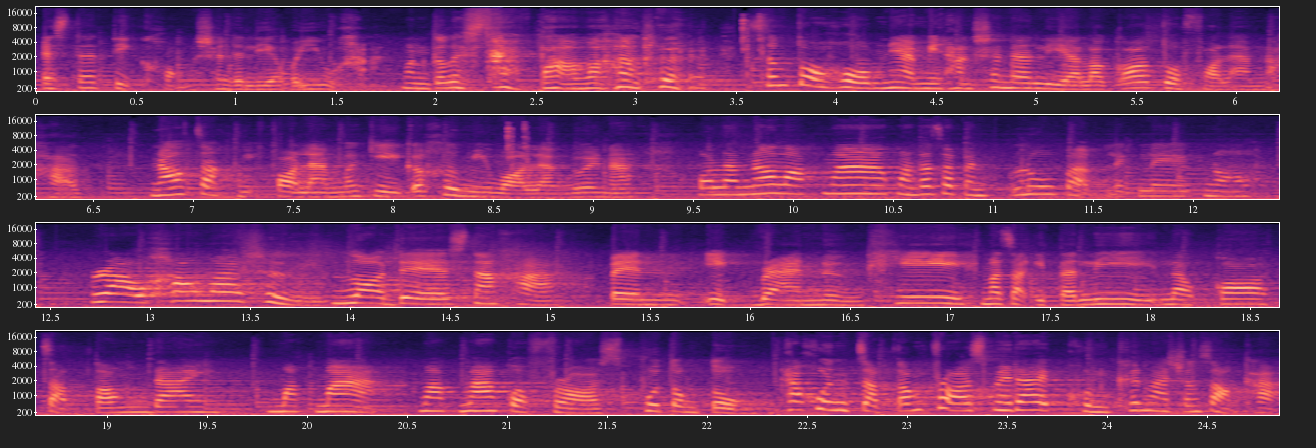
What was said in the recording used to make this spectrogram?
เอสเตติกของชันเดเลียไว้อยู่ค่ะ มันก็เลยแสบตามากเลย ซึ่งตัวโฮมเนี่ยมีทั้งชันเดเลียแล้วก็ตัวฟอร์แลมนะคะ นอกจากฟอร์แลมเมื่อกี้ก็คือมีวอลแลมด้วยนะ วอลแลมน่ารักมาก มันก็จะเป็นรูปแบบเล็กๆเนาะ เราเข้ามาถึง l o d e s นะคะ เป็นอีกแบรนด์หนึ่งที่มาจากอิตาลีแล้วก็จับต้องได้มากๆมากๆกว่า Frost พูดตรงๆ ถ้าคุณจับต้อง Frost ไม่ได้คุณขึ้นมาชั้น 2 ค่ะ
